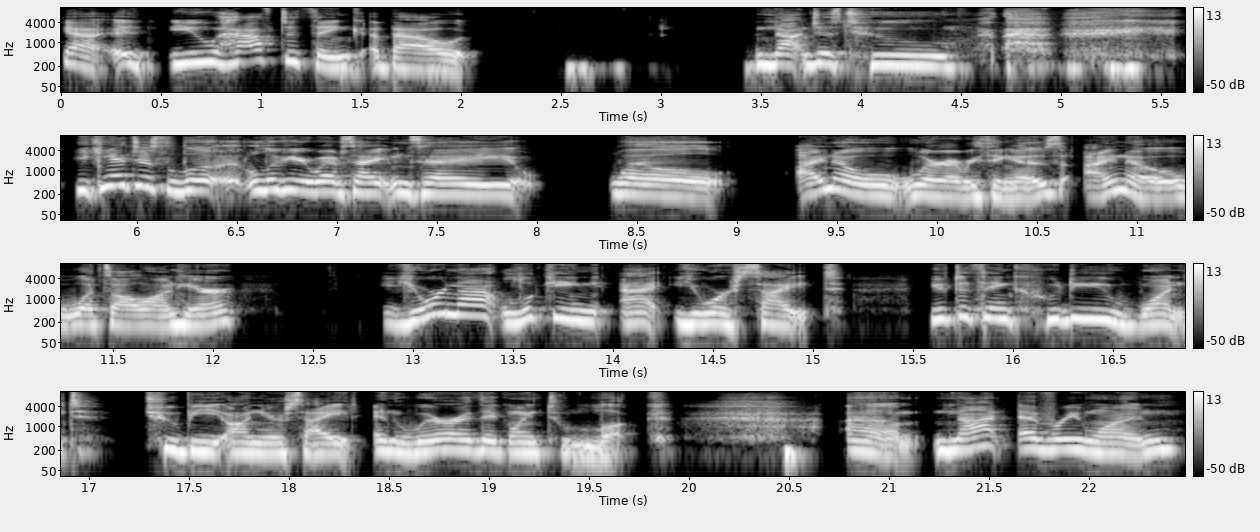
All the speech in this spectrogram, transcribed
yeah. It, you have to think about not just who. You can't just look look at your website and say, "Well, I know where everything is. I know what's all on here." You're not looking at your site. You have to think, who do you want to be on your site and where are they going to look? Um, not everyone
